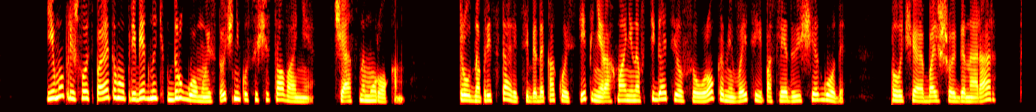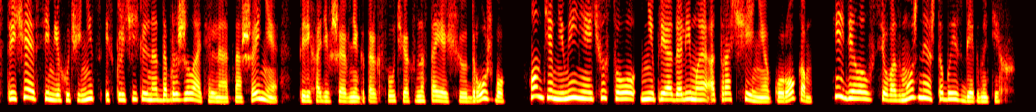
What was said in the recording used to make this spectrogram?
Ему пришлось поэтому прибегнуть к другому источнику существования — частным урокам — Трудно представить себе, до какой степени Рахманинов тяготился уроками в эти и последующие годы. Получая большой гонорар, встречая в семьях учениц исключительно доброжелательное отношение, переходившее в некоторых случаях в настоящую дружбу, он, тем не менее, чувствовал непреодолимое отвращение к урокам и делал все возможное, чтобы избегнуть их.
